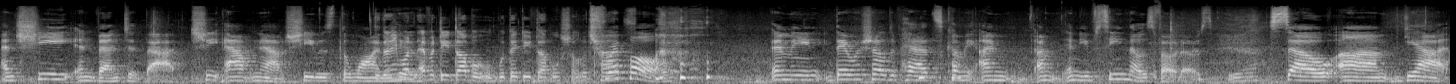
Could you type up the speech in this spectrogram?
and she invented that. She out and out. She was the one. Did anyone ever do double? Would they do double shoulder pads? Triple. I mean, there were shoulder pads coming. I'm, I'm, and you've seen those photos. Yeah. So, um, yeah,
